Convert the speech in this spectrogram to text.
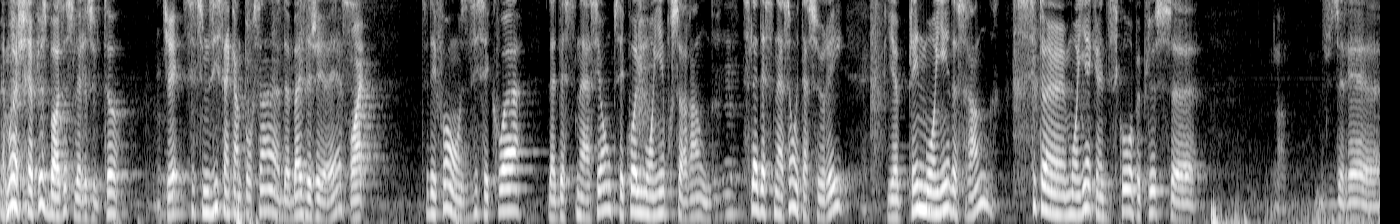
Mais moi, je serais plus basé sur le résultat. OK. Si tu me dis 50% de baisse de GES, Ouais. Tu sais, des fois, on se dit c'est quoi la destination, puis c'est quoi le moyen pour se rendre? Si la destination est assurée, il y a plein de moyens de se rendre. Si tu as un moyen avec un discours un peu plus, euh, Non. je dirais, euh,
